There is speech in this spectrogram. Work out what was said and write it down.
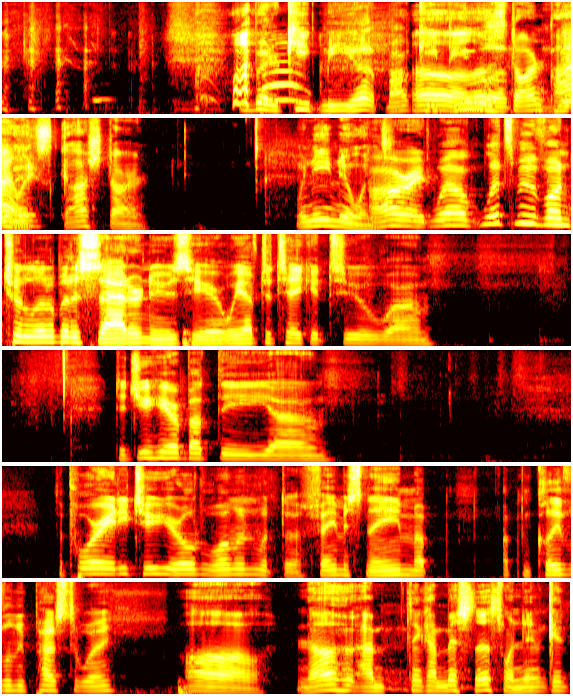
you better keep me up. I'll keep Oh, you those up. darn baby. pilots. Gosh darn. We need new ones. All right. Well, let's move on to a little bit of sadder news here. We have to take it to. Um, did you hear about the um, the poor 82 year old woman with the famous name up up in Cleveland who passed away? Oh no, I think I missed this one. Didn't get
